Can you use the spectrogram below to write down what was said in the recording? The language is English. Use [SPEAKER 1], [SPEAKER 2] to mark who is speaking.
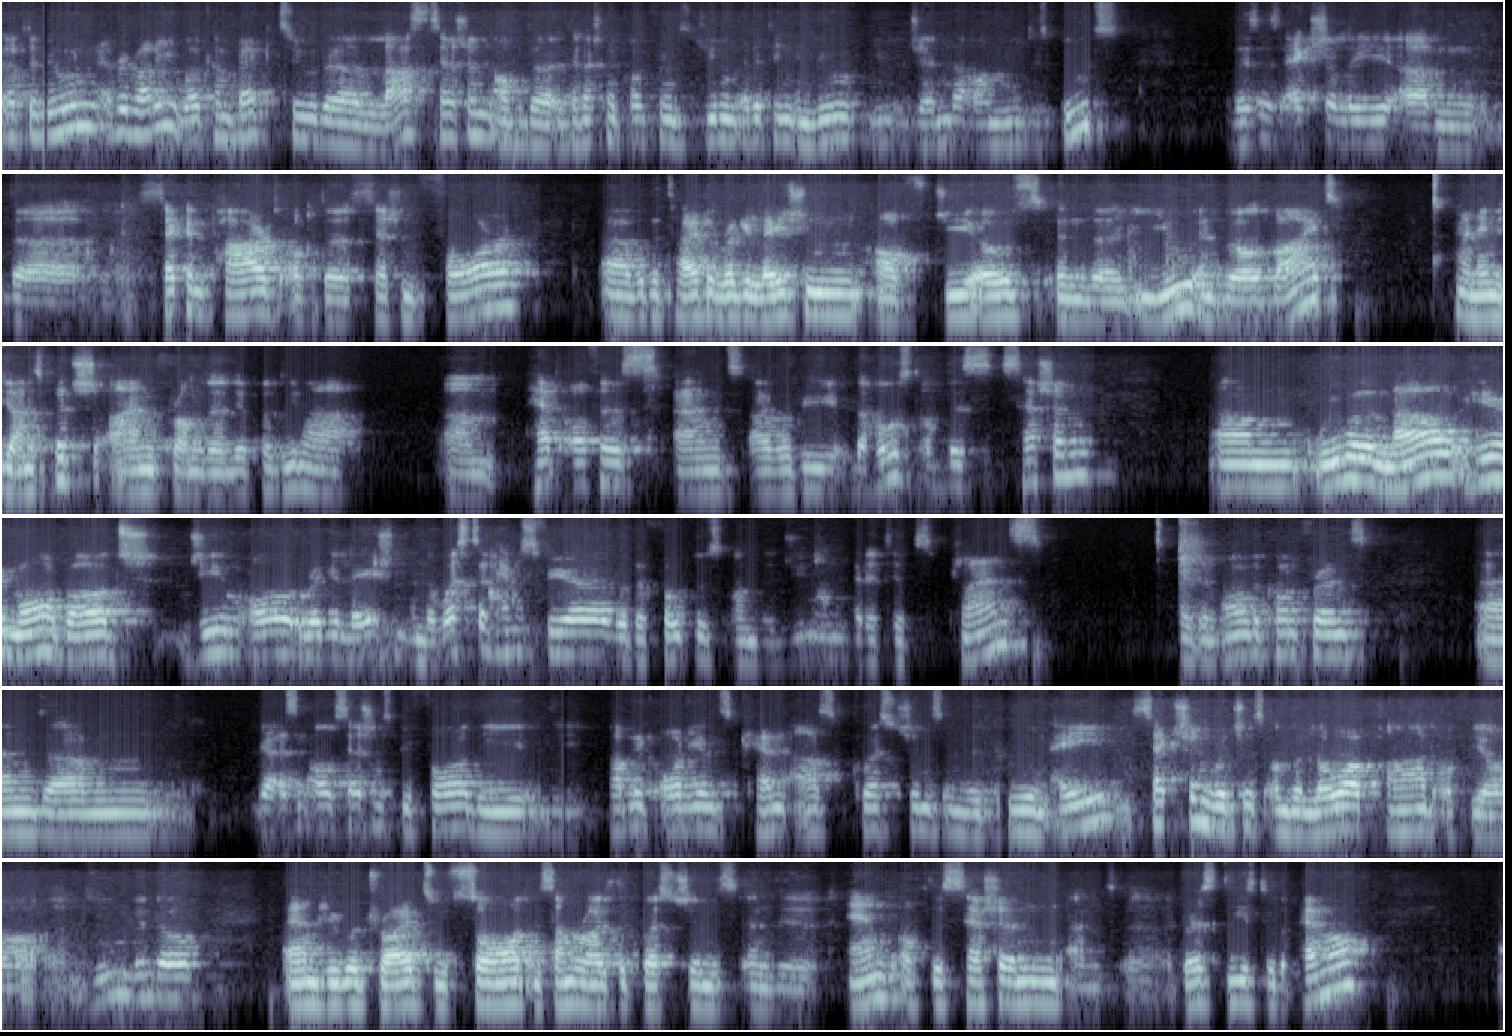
[SPEAKER 1] Good afternoon, everybody. Welcome back to the last session of the International Conference Genome Editing in Europe, New Agenda on New Disputes. This is actually um, the second part of the session four uh, with the title Regulation of GOs in the EU and worldwide. My name is Johannes Fritsch. I'm from the Leopoldina um, head office and I will be the host of this session. Um, we will now hear more about GMO regulation in the Western Hemisphere with a focus on the genome edited plants, as in all the conference. And um, yeah, as in all sessions before, the, the public audience can ask questions in the Q&A section, which is on the lower part of your um, Zoom window and we will try to sort and summarize the questions in the end of this session and uh, address these to the panel.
